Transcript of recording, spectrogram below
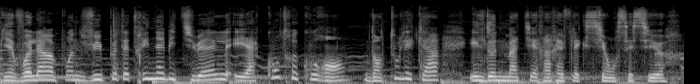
Bien voilà un point de vue peut-être inhabituel et à contre-courant. Dans tous les cas, il donne matière à réflexion, c'est sûr.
